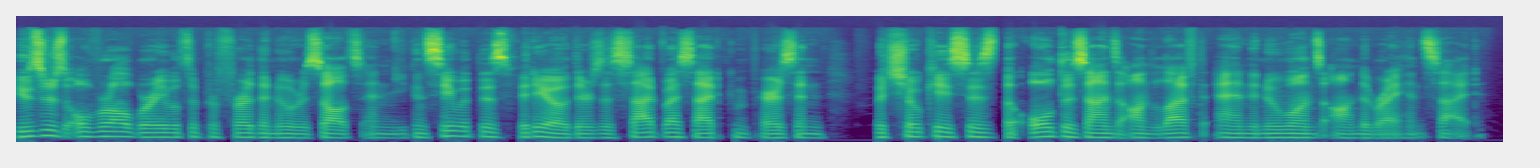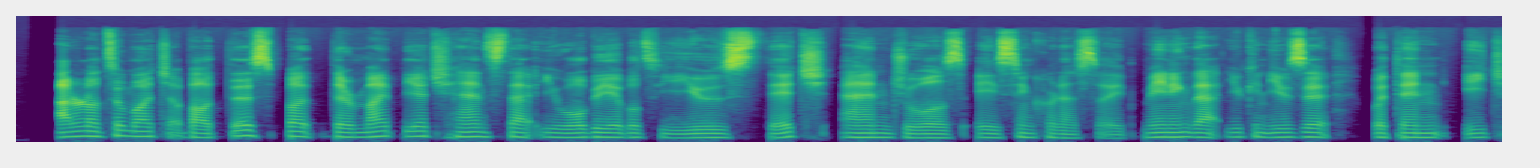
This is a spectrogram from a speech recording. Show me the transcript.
users overall were able to prefer the new results. And you can see with this video, there's a side-by-side -side comparison which showcases the old designs on the left and the new ones on the right-hand side. I don't know too much about this, but there might be a chance that you will be able to use Stitch and Jules asynchronously, meaning that you can use it within each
